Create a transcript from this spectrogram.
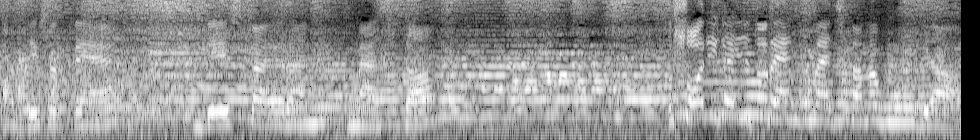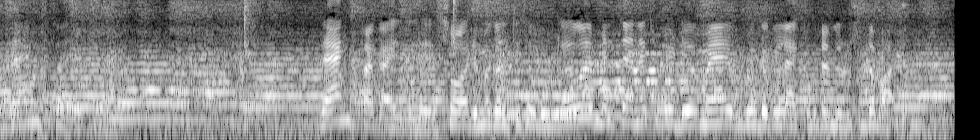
आप देख सकते हैं, देश का रन मैच था। सॉरी गाइस ये तो रैंक मैच था, मैं भूल गया। रैंक था ये रैंक था गाइस ये। सॉरी मैं गलती से भूल गया। मिलते हैं नेक्स्ट वीडियो में वीडियो को लाइक बटन ज़रूर से दबा देना।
